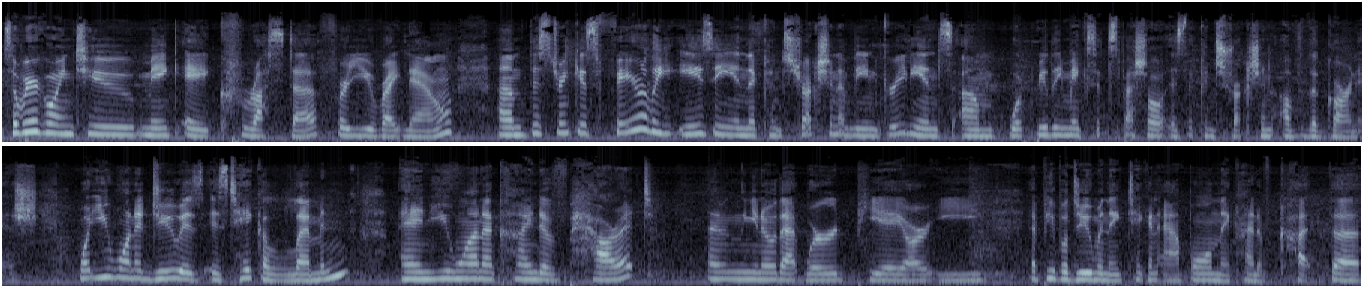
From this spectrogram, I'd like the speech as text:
So we're going to make a crusta for you right now. Um, this drink is fairly easy in the construction of the ingredients. Um, what really makes it special is the construction of the garnish. What you want to do is is take a lemon and you want to kind of par it and you know that word P A R E that people do when they take an apple and they kind of cut the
